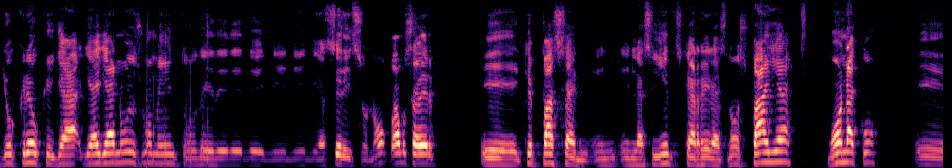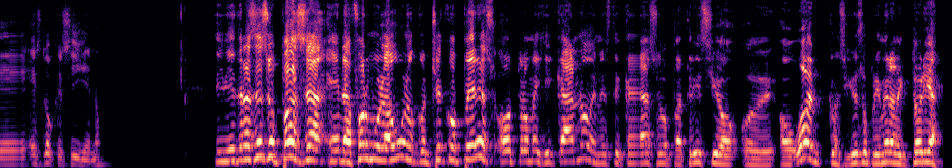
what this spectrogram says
yo creo que ya, ya, ya no es momento de, de hacer eso, ¿no? Vamos a ver eh, qué pasa en, las siguientes carreras, ¿no? España, Mónaco, eh, es lo que sigue, ¿no? Y mientras eso pasa en la Fórmula 1 con Checo Pérez, otro mexicano, en este caso Patricio eh, Howard, consiguió su primera victoria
